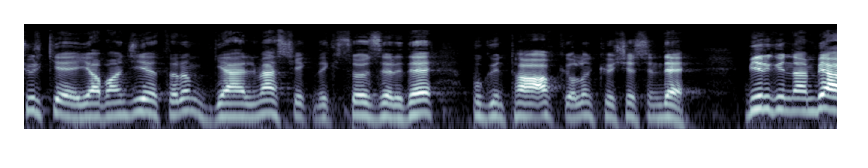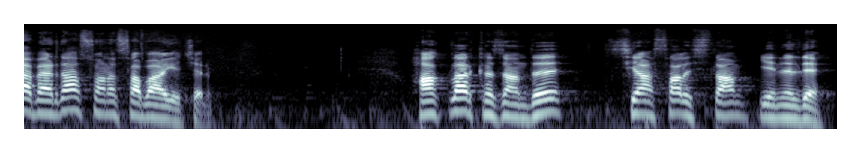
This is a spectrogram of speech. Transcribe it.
Türkiye'ye yabancı yatırım gelmez şeklindeki sözleri de bugün Ta Akyol'un köşesinde. Bir günden bir haber daha sonra sabaha geçelim. Halklar kazandı, siyasal İslam yenildi.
